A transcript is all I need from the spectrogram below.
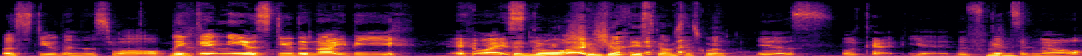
a student as well. They gave me a student ID in my Then school. you should actually, get discounts as well. yes. Okay, yeah, that's good to know.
